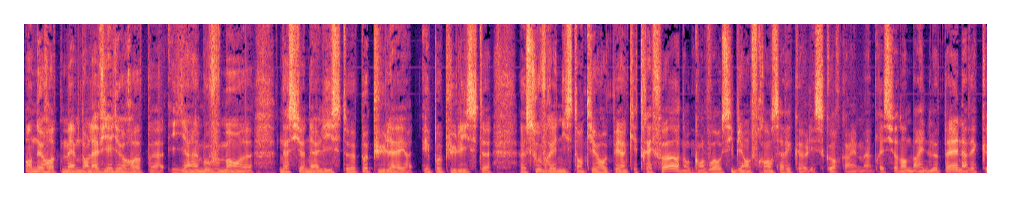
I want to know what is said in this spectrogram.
en Europe même, dans la vieille Europe, il y a un mouvement euh, nationaliste, populaire et populiste, euh, souverainiste anti-européen qui est très fort. Donc, on le voit aussi bien en France avec euh, les scores quand même impressionnants de Marine Le Pen, avec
